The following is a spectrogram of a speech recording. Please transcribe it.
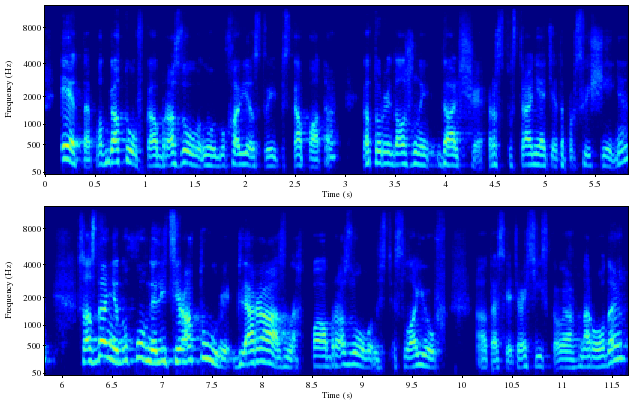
– это подготовка образованного духовенства и епископата, которые должны дальше распространять это просвещение, создание духовной литературы для разных по образованности слоев, а, так сказать, российского народа,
